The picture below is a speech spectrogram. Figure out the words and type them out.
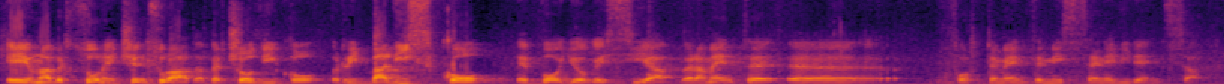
è una persona incensurata, perciò dico, ribadisco e voglio che sia veramente eh, fortemente messa in evidenza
